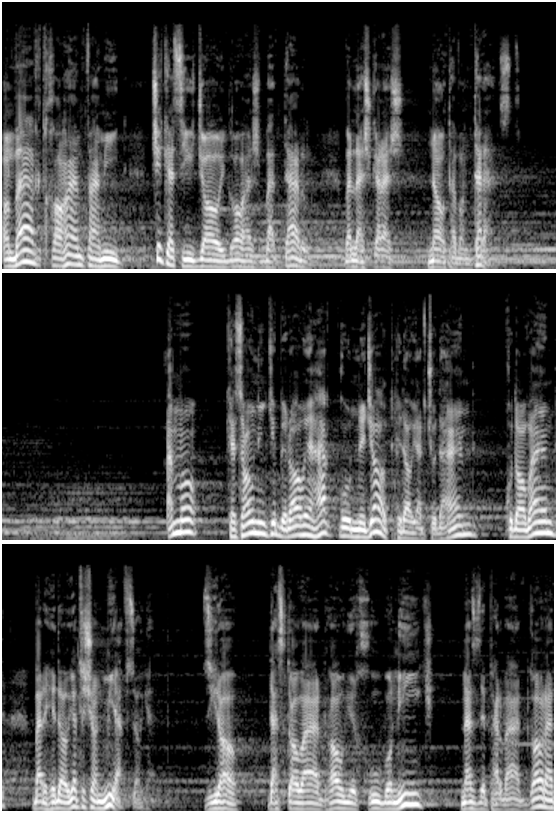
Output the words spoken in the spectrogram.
آن وقت خواهند فهمید چه کسی جایگاهش بدتر و لشکرش ناتوانتر است. اما کسانی که به راه حق و نجات هدایت شدند خداوند بر هدایتشان می افزاید. زیرا دستاوردهای خوب و نیک نزد پروردگارت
